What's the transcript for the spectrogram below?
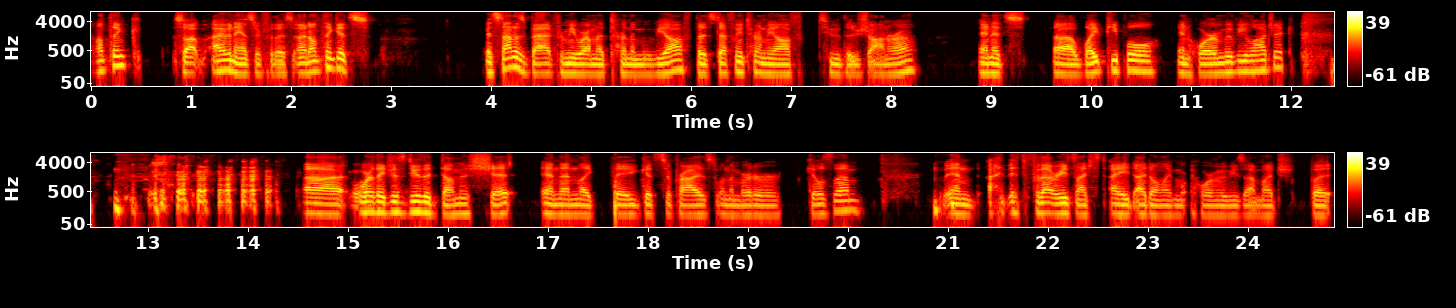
I don't think so. I, I have an answer for this. I don't think it's it's not as bad for me where I'm going to turn the movie off, but it's definitely turned me off to the genre, and it's uh, white people in horror movie logic, uh, where they just do the dumbest shit, and then like they get surprised when the murderer kills them. And I, for that reason I just I, I don't like horror movies that much. But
